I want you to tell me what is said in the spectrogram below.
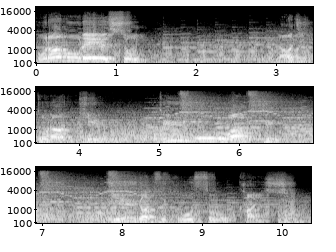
コラボレーション。ラジトラ Q2012 10月放送開始。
